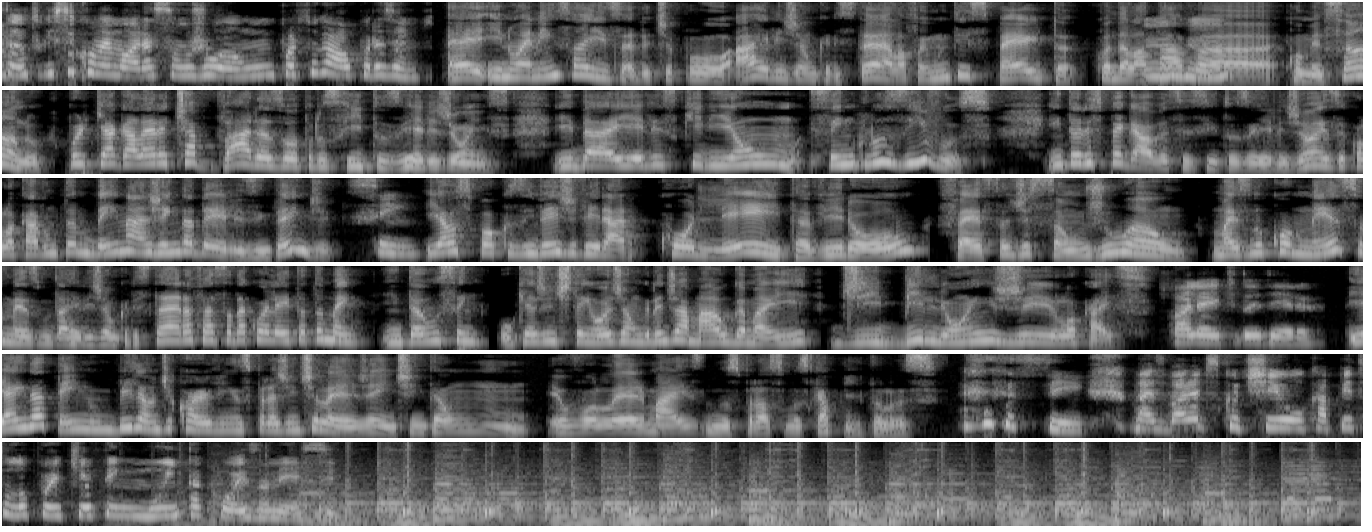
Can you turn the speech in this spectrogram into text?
Tanto que se comemora São João em Portugal, por exemplo. É, e não é nem só isso, é do tipo, a religião cristã, ela foi muito esperta quando ela tava uhum. começando, porque a galera tinha vários outros ritos e religiões. E daí eles queriam ser inclusivos. Então eles pegavam esses ritos e religiões e colocavam também na agenda deles, entende? Sim. E aos poucos, em vez de virar colheita, virou festa de São João. Mas no começo mesmo da religião cristã era festa da colheita também. Então, sim, o que a gente tem hoje é um grande amálgama aí de bilhões de locais. Olha aí que doideira. E ainda tem um bilhão de corvinhos pra gente ler, gente. Então eu vou ler mais nos próximos capítulos. Sim, mas bora discutir o capítulo porque tem muita coisa nesse.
